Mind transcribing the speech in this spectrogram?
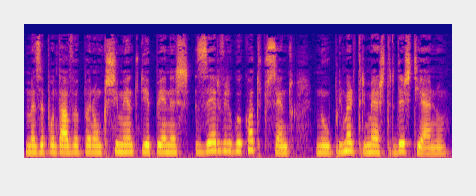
mas apontava para um crescimento de apenas 0,4% no primeiro trimestre deste ano.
